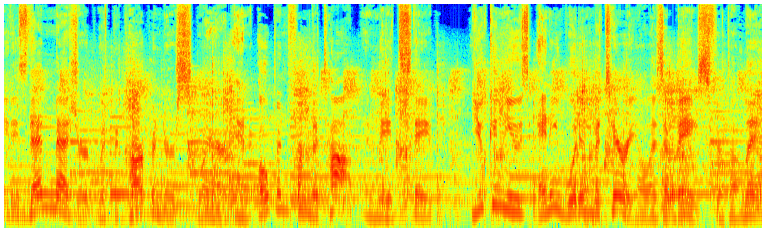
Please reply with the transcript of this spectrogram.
It is then measured with the carpenter's square and opened from the top and made stable. You can use any wooden material as a base for the lid.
